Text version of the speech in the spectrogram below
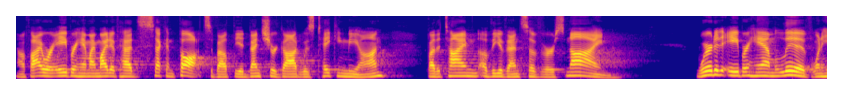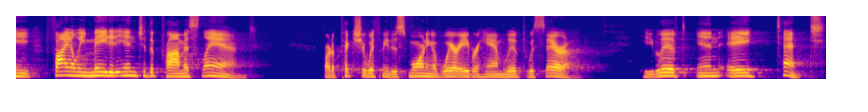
Now, if I were Abraham, I might have had second thoughts about the adventure God was taking me on by the time of the events of verse 9. Where did Abraham live when he finally made it into the promised land? brought a picture with me this morning of where Abraham lived with Sarah. He lived in a tent.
